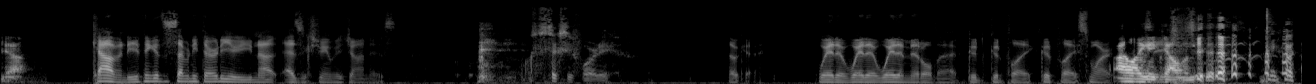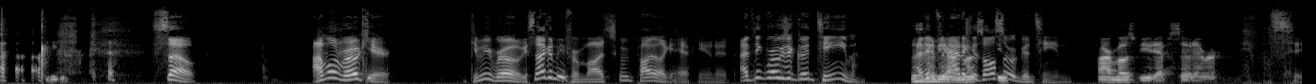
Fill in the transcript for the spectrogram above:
Yeah. Kalvin, do you think it's a 70-30 or are you not as extreme as John is? 60-40. Okay. Way to way to way to middle that. Good good play. Good play. Smart. I like it, Kalvin. So, I'm on Rogue here. Give me Rogue. It's not going to be for much. It's going to be probably like a half unit. I think Rogue's a good team. This I think gonna be our Fnatic is also a good team. our most viewed episode ever. We'll see.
